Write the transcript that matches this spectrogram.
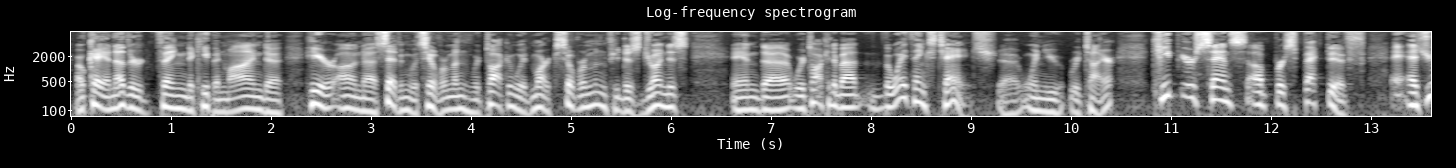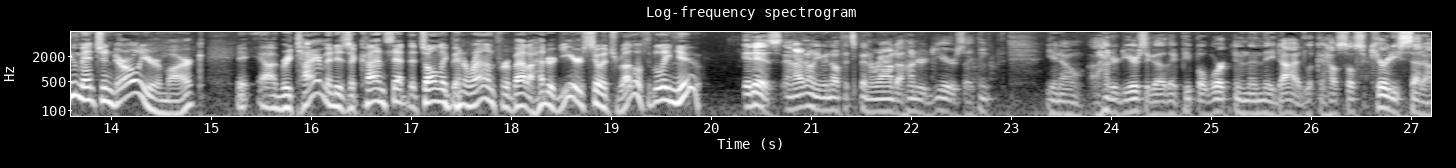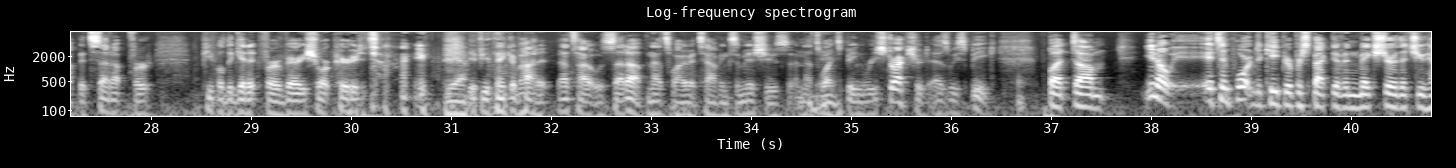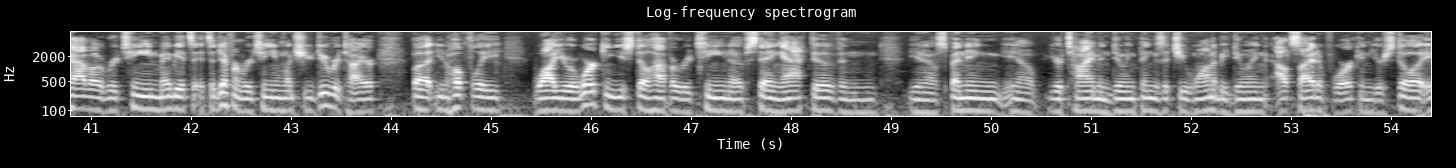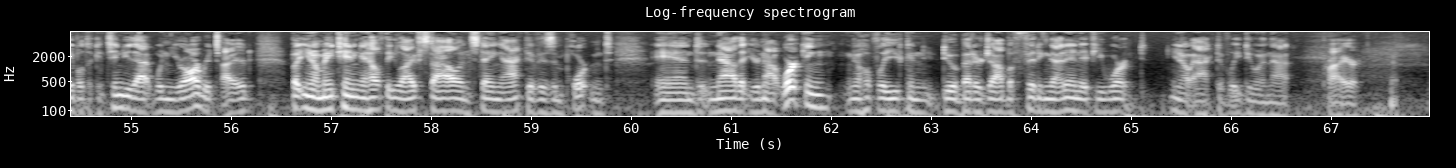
Okay, another thing to keep in mind uh, here on uh, Saving with Silverman, we're talking with Mark Silverman. If you just joined us, and uh, we're talking about the way things change uh, when you retire. Keep your sense of perspective. As you mentioned earlier, Mark, uh, retirement is a concept that's only been around for about 100 years, so it's relatively new. It is, and I don't even know if it's been around 100 years. I think, you know, 100 years ago, they people worked and then they died. Look at how Social Security's set up. It's set up for people to get it for a very short period of time. Yeah. if you think about it, that's how it was set up, and that's why it's having some issues, and that's why it's being restructured as we speak. But um, you know, it's important to keep your perspective and make sure that you have a routine. Maybe it's it's a different routine once you do retire, but you know, hopefully while you are working, you still have a routine of staying active and you know, spending you know your time and doing things that you want to be doing outside of work, and you're still able to continue that when you are retired. But you know, maintaining a healthy lifestyle and staying active is important. And now that you're not working, you know, hopefully you can do a better job of fitting that in if you weren't, you know, actively doing that prior.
